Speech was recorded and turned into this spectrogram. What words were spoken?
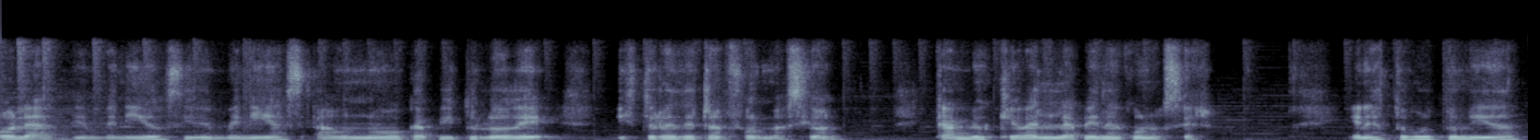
Hola, bienvenidos y bienvenidas a un nuevo capítulo de Historias de Transformación, cambios que vale la pena conocer. En esta oportunidad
